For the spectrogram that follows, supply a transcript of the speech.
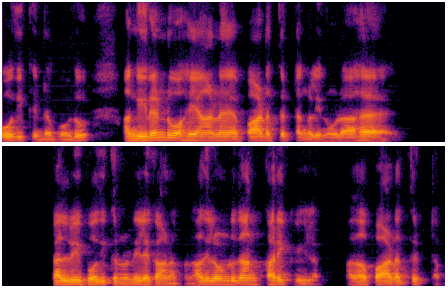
போதிக்கின்ற போது அங்கு இரண்டு வகையான பாடத்திட்டங்களினூடாக கல்வி போதிக்கின்ற நிலை காணப்படும். அதில் ஒன்று தான் கரிக்குயிலம் அதாவது பாடத்திட்டம்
